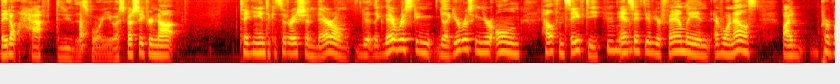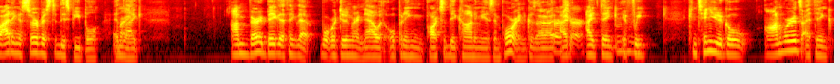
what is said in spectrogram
they don't have to do this for you, especially if you're not taking into consideration their own like they're risking like you're risking your own health and safety Mm-hmm. and safety of your family and everyone else by providing a service to these people and Right. like I'm very big. I think that what we're doing right now with opening parts of the economy is important because I, I, sure. I think if mm-hmm. we continue to go onwards, I think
